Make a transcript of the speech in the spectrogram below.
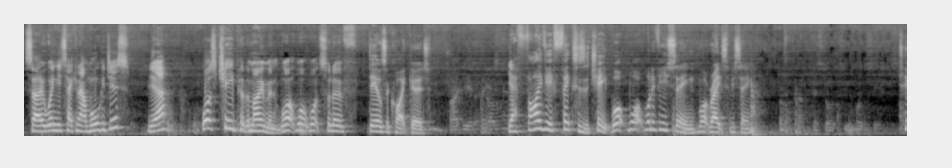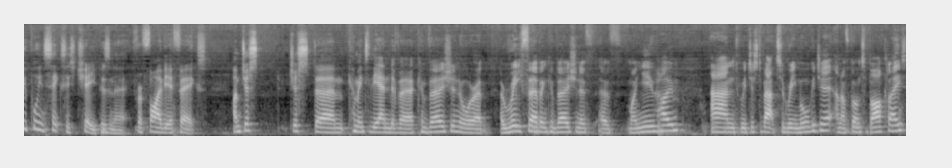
So, when you're taking out mortgages, yeah? What's cheap at the moment? What, what, what sort of deals are quite good? Yeah, five year fixes are cheap. What, what, what have you seen? What rates have you seen? 2.6 is cheap, isn't it, for a five year fix? I'm just, just um, coming to the end of a conversion or a, a refurb and conversion of, of my new home, and we're just about to remortgage it. And I've gone to Barclays.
